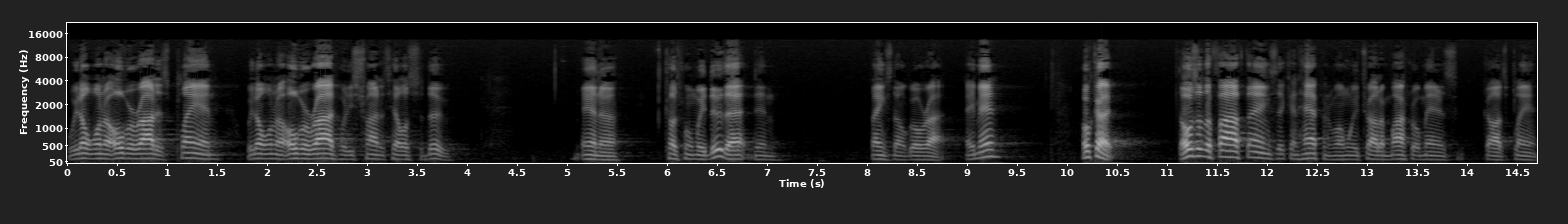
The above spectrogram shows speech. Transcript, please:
we don't want to override His plan. We don't want to override what He's trying to tell us to do. And because uh, when we do that, then things don't go right. Amen? Okay. Those are the five things that can happen when we try to micromanage God's plan.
